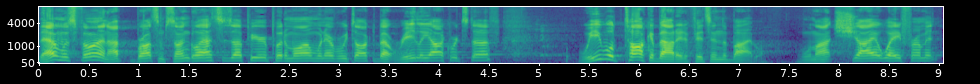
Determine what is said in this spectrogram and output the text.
that one was fun. I brought some sunglasses up here, put them on whenever we talked about really awkward stuff. We will talk about it if it's in the Bible. We'll not shy away from it.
